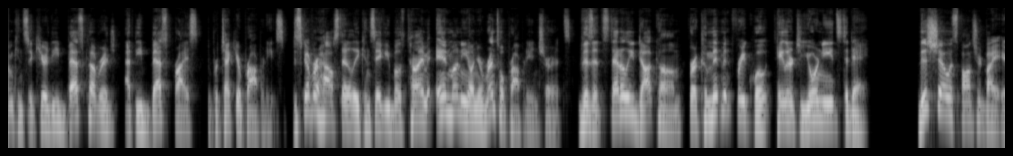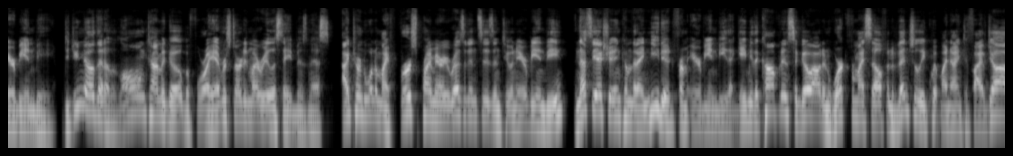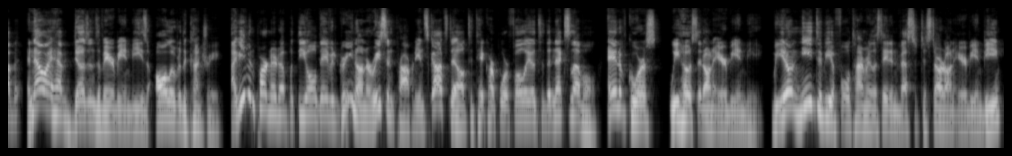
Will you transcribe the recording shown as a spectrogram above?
can secure the best coverage at the best price to protect your properties. Discover how Steadily can save you both time and money on your rental property insurance. Visit steadily.com for a commitment free quote tailored to your needs today. This show is sponsored by Airbnb. Did you know that a long time ago, before I ever started my real estate business, I turned one of my first primary residences into an Airbnb? And that's the extra income that I needed from Airbnb that gave me the confidence to go out and work for myself and eventually quit my nine to five job. And now I have dozens of Airbnbs all over the country. I've even partnered up with the old David Greene on a recent property in Scottsdale to take our portfolio to the next level. And of course, we host it on Airbnb. But you don't need to be a full time real estate investor to start on Airbnb.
